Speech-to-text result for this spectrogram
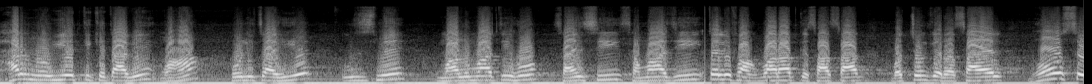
हर नौीयत की किताबें वहाँ होनी चाहिए। उसमें मालूमती हो, साइंसी, समाजी, मुख्तलिफ़ अखबार के साथ साथ बच्चों के रसायल, बहुत से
